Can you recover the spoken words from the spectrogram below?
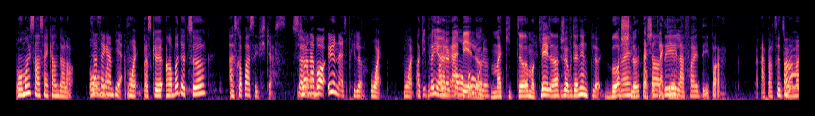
Au moins 150 dollars. 150 pièces. Oui, parce que en bas de ça, elle sera pas assez efficace. Je vais en avoir une à ce prix-là. Ouais. Ouais. OK, puis là, il y a Ah, un le rabais, combo, là. là. Makita, Makita, Mais là, je vais vous donner une plug. Bosch, Ouais. là, t'achètes Attendez laquelle? la fête des pères. À partir du moment.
